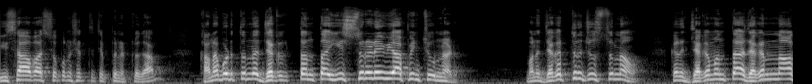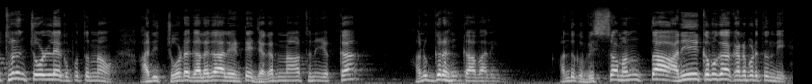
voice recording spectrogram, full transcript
ఈశావాస్యోపనిషత్తు చెప్పినట్లుగా కనబడుతున్న జగత్తంతా ఈశ్వరుడే వ్యాపించి ఉన్నాడు. మన జగత్తును చూస్తున్నాం. కానీ జగమంతా జగన్నాథుని చూడలేకపోతున్నాం. అది చూడగలగాలి అంటే జగన్నాథుని యొక్క అనుగ్రహం కావాలి. అందుకు విశ్వమంతా అనేకముగా కనబడుతుంది.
